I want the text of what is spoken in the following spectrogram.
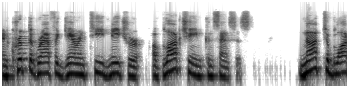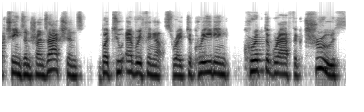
and cryptographic guaranteed nature of blockchain consensus, not to blockchains and transactions, but to everything else, right? To creating cryptographic truth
